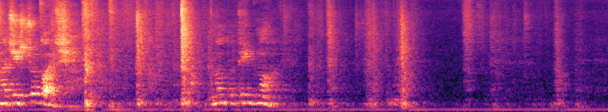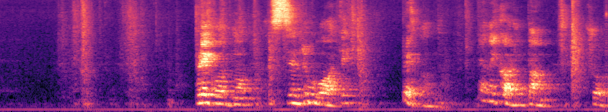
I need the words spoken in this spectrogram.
Значить, що далі? Нам потрібно прикладно сцентрувати. Прикладно. Я не кажу там, що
